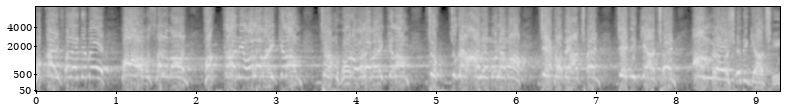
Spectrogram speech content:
ধোকায় ফেলে দেবে। মুসলমান, হক্কানি ওলামাই কেরাম, জামহুর ওলামাই কেরাম যুগ যুগের আলেম ওলামা যেভাবে আছেন, যেদিকে আছেন, আমরাও সেদিকে আছি।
